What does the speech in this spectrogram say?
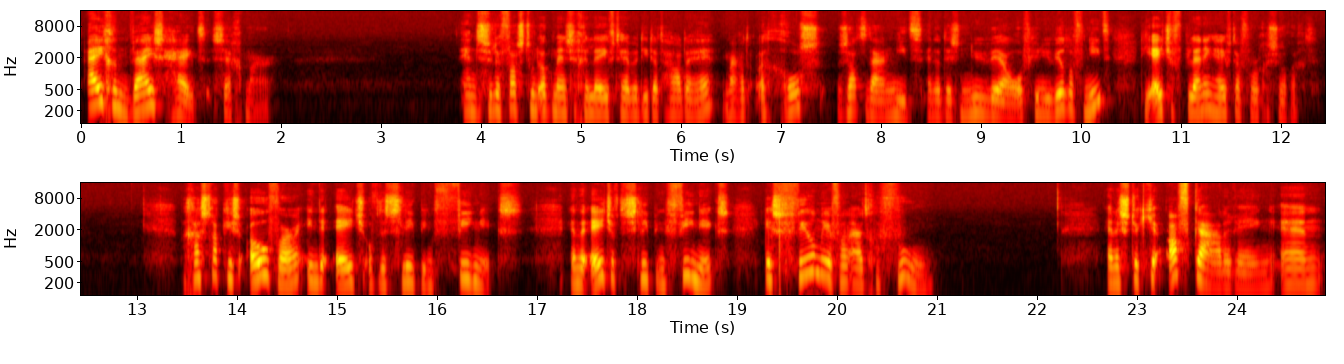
eigen wijsheid, zeg maar. En er zullen vast toen ook mensen geleefd hebben die dat hadden, hè? maar het gros zat daar niet. En dat is nu wel. Of je nu wil of niet, die Age of Planning heeft daarvoor gezorgd. We gaan straks over in the Age of the Sleeping Phoenix. En de Age of the Sleeping Phoenix is veel meer vanuit gevoel. En een stukje afkadering. En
